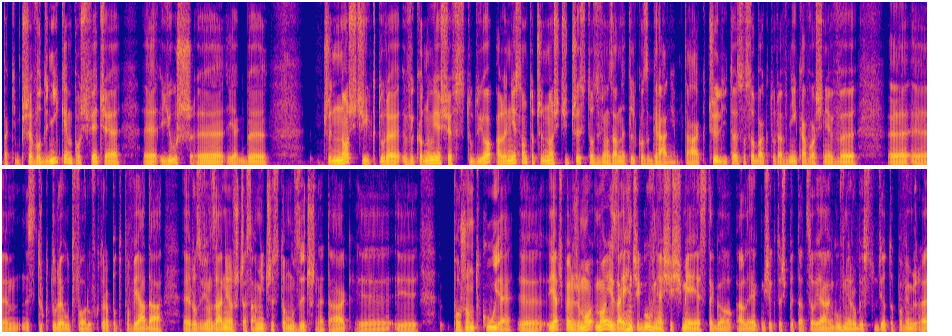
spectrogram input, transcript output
takim przewodnikiem po świecie już jakby czynności, które wykonuje się w studio, ale nie są to czynności czysto związane tylko z graniem, tak? Czyli to jest osoba, która wnika właśnie w strukturę utworów, która podpowiada e, rozwiązania już czasami czysto muzyczne, tak? E, e, porządkuje. E, Ja ci powiem, że mo, moje zajęcie głównie, się śmieję z tego, ale jak mi się ktoś pyta, co ja głównie robię w studio, to powiem, że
